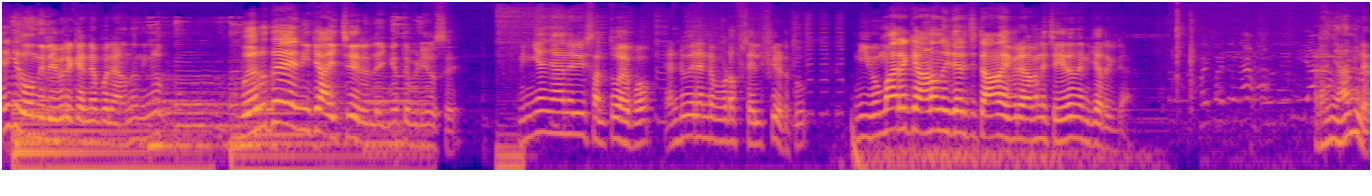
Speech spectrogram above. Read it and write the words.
എനിക്ക് തോന്നുന്നില്ല ഇവരൊക്കെ എന്നെ പോലെയാണെന്ന്. നിങ്ങൾ വെറുതെ എനിക്ക് അയച്ചു തരില്ല ഇങ്ങനത്തെ വീഡിയോസ് മിഞ്ഞാ ഞാനൊരു സ്ഥലത്ത് പോയപ്പോൾ രണ്ടുപേരും എന്റെ കൂടെ സെൽഫി എടുത്തു. ഇനി ഇവന്മാരൊക്കെ ആണെന്ന് വിചാരിച്ചിട്ടാണോ ഇവർ അങ്ങനെ ചെയ്തതെന്ന് എനിക്കറിയില്ല. എടാ ഞാനില്ലേ?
